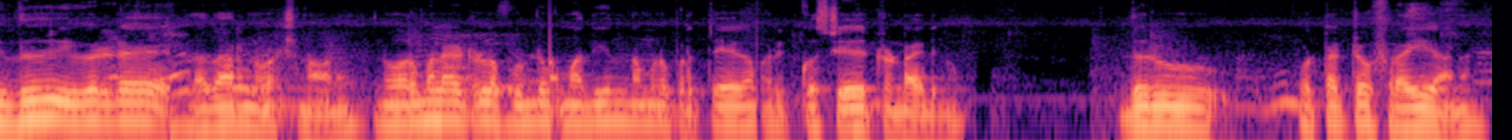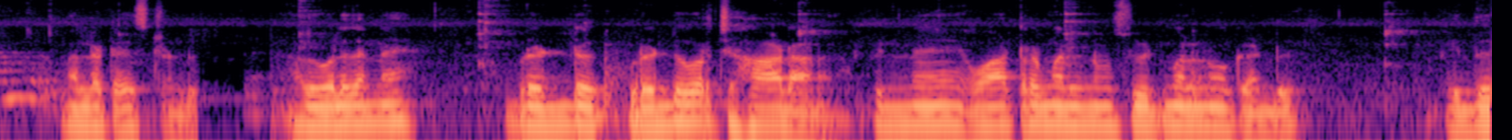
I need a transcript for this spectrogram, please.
ഇത് ഇവരുടെ സാധാരണ ഭക്ഷണമാണ്. നോർമലായിട്ടുള്ള ഫുഡ് മതിയും നമ്മൾ പ്രത്യേകം റിക്വസ്റ്റ് ചെയ്തിട്ടുണ്ടായിരുന്നു. ഇതൊരു പൊട്ടറ്റോ ഫ്രൈ ആണ്. നല്ല ടേസ്റ്റ് ഉണ്ട്. അതുപോലെ തന്നെ ബ്രെഡ് ബ്രെഡ് കുറച്ച് ഹാർഡാണ് പിന്നെ വാട്ടർ മെലനും സ്വീറ്റ് മെലനും ഒക്കെ ഉണ്ട്. ഇത്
